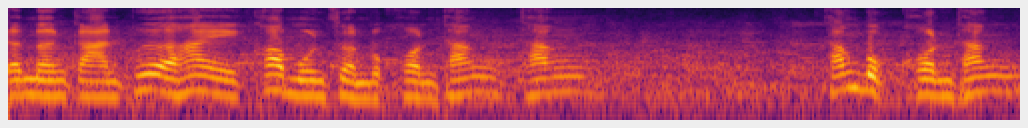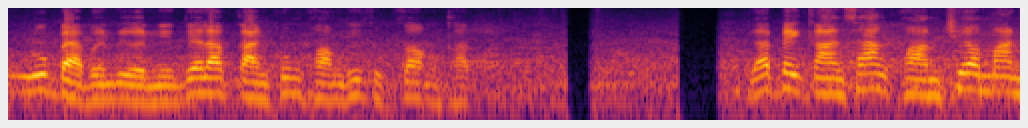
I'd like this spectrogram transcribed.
ดำเนินการเพื่อให้ข้อมูลส่วนบุคคลทั้งทั้งทั้งบุคคลทั้งรูปแบบอื่นๆนี่ได้รับการคุ้มครองที่ถูกต้องครับ และเป็นการสร้างความเชื่อมั่น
